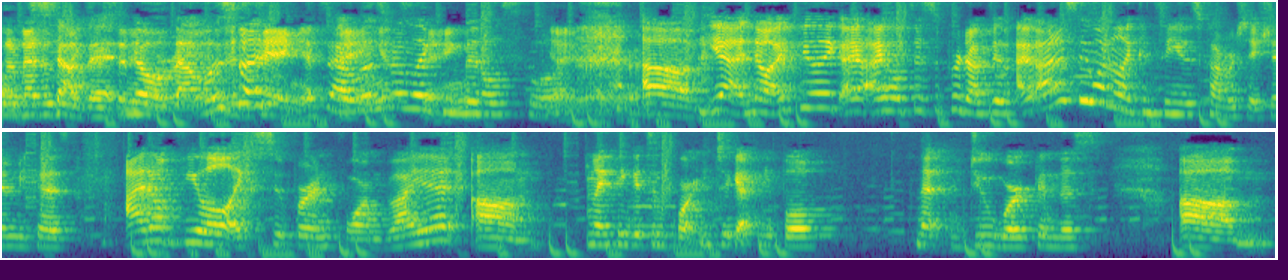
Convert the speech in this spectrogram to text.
No, that doesn't stop exist it. No, that right? was It's like, Bing, it's that Bing, was it's from like Bing. middle school. Yeah, you're right, you're right. Um, yeah, no, I feel like I, I hope this is productive. I honestly want to like continue this conversation because I don't feel like super informed by it. Um, and I think it's important to get people that do work in this um,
